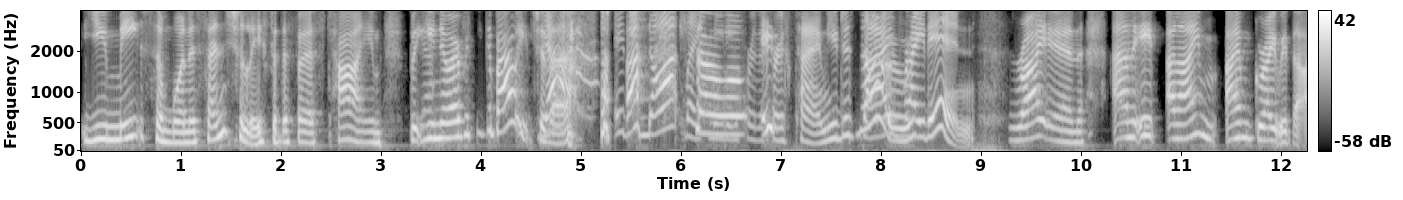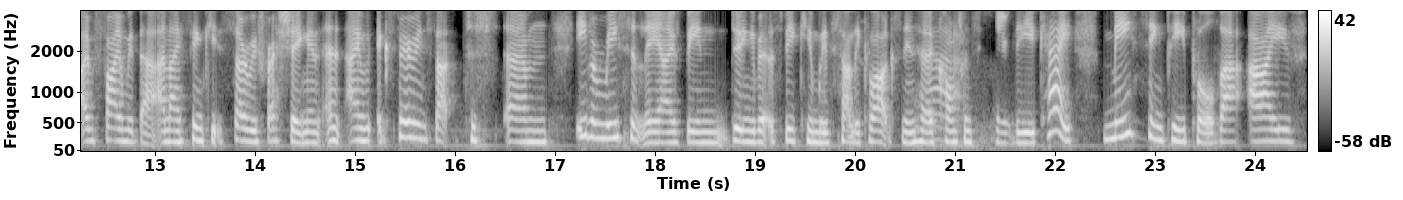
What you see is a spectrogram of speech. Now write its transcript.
you meet someone essentially for the first time, but yeah. you know everything about each yeah. other. it's not like so meeting for the first time; you just no, dive right in, right in, and it and I'm I'm great with that. I'm fine with that, and I think it's so refreshing, and and I experienced that to um even recently. I've been doing a bit of speaking with Sally Clark Clarkson in her conferences here at the UK, meeting people that I've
